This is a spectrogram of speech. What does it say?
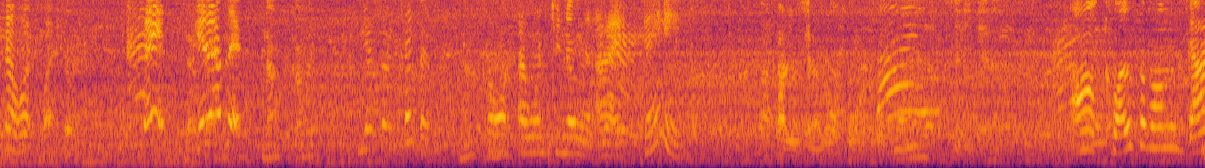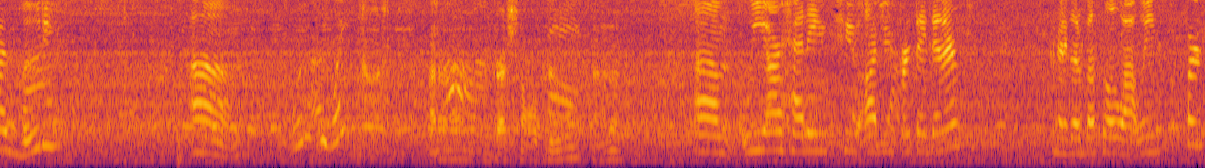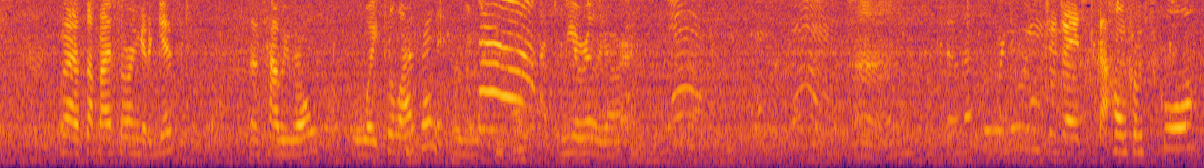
No, what, what? Go. Say it. Get it out there. No, go ahead. You got something to say, baby? No, I want. I want you to know that I, dang. I thought he was gonna report. Did he get it? All close up on this guy's booty. Um, what is he waiting on? I don't know. Congressional approval? I don't know. Um, we are heading to Audrey's birthday dinner. We're gonna go to Buffalo Wild Wings, but first we gotta stop by the store and get a gift. So that's how we roll. We'll wait till last minute. Were those people? We really are. Then, and then. Um, so that's what we're doing. JJ I just got home from school.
